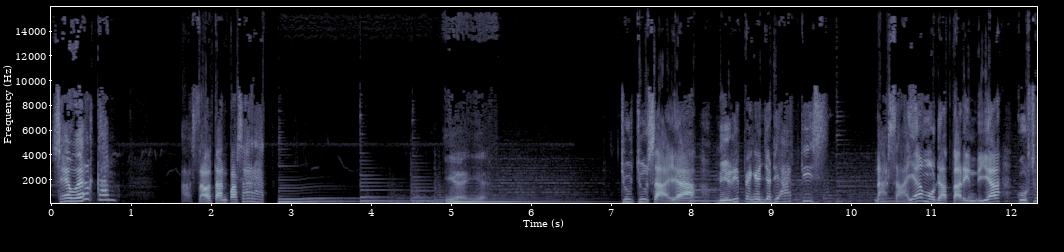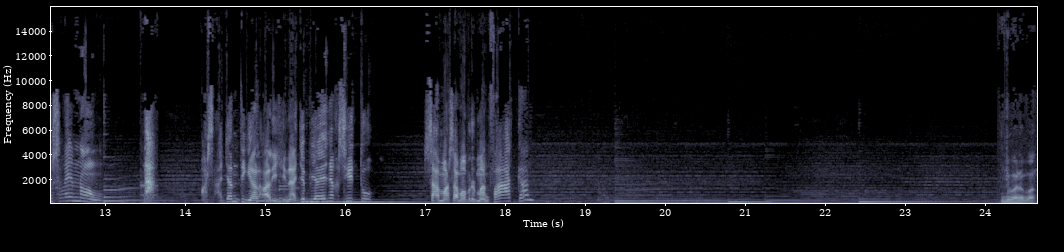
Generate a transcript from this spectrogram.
saya welcome. Asal tanpa syarat. Iya, iya. Cucu saya milih pengen jadi artis. Nah, saya mau daftarin dia kursus lenong. Nah, Mas Ajam tinggal alihin aja biayanya ke situ. Sama-sama bermanfaat kan? Gimana Bang?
